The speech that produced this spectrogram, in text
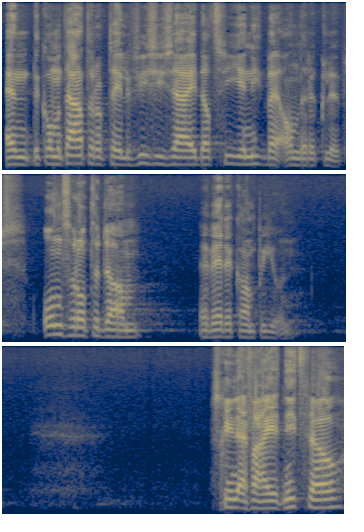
En de commentator op televisie zei, dat zie je niet bij andere clubs. Ons Rotterdam, wij werden kampioen. Misschien ervaar je het niet zo.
